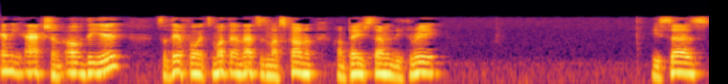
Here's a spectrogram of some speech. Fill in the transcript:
any action of the Yid, so therefore it's mutter, and that's his maskana on page 73. He says,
